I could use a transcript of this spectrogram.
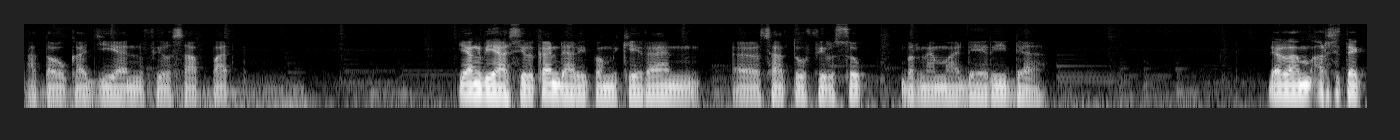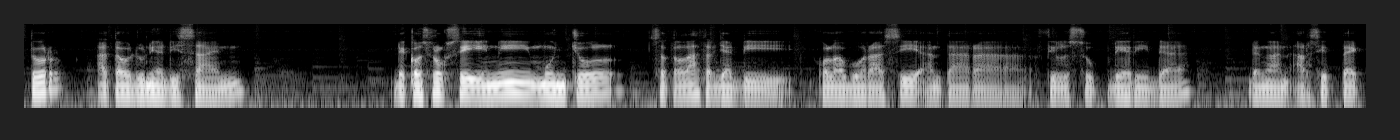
atau kajian filsafat yang dihasilkan dari pemikiran uh, satu filsuf bernama Derrida. Dalam arsitektur atau dunia desain, dekonstruksi ini muncul setelah terjadi kolaborasi antara filsuf Derrida dengan arsitek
